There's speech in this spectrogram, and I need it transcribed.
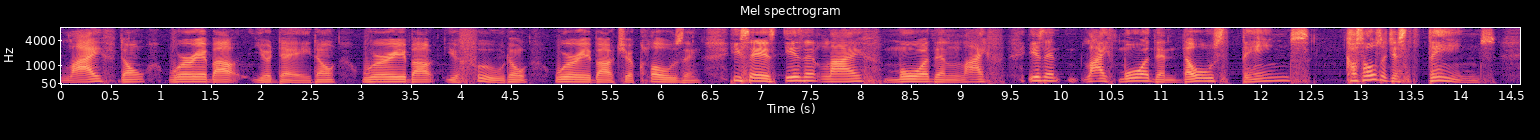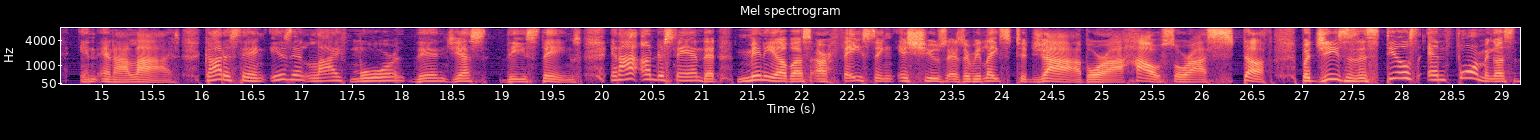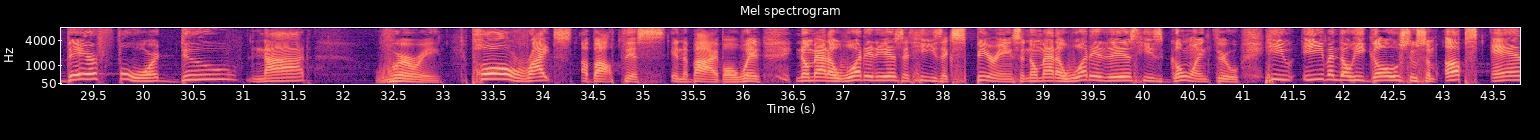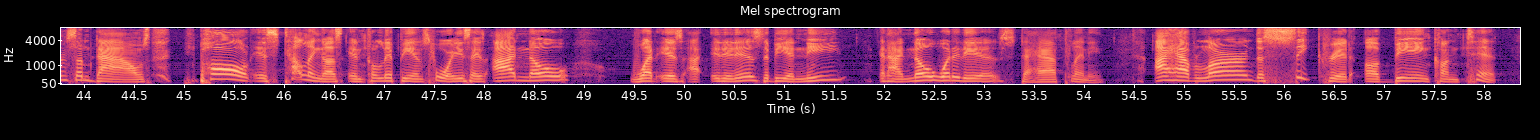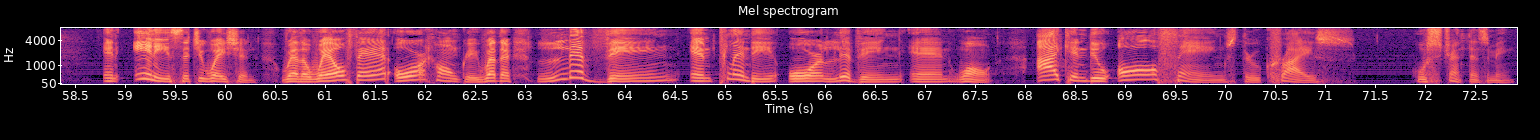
life. Don't worry about your day. Don't worry about your food. Don't worry about your closing. He says, Isn't life more than life? Isn't life more than those things? Because those are just things in, in our lives. God is saying, Isn't life more than just these things? And I understand that many of us are facing issues as it relates to job or our house or our stuff, but Jesus is still informing us, therefore, do not worry. Paul writes about this in the Bible where no matter what it is that he's experienced and no matter what it is he's going through, he even though he goes through some ups and some downs, Paul is telling us in Philippians 4, he says, I know what is it is to be in need, and I know what it is to have plenty. I have learned the secret of being content in any situation whether well fed or hungry, whether living in plenty or living in want. I can do all things through Christ who strengthens me.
